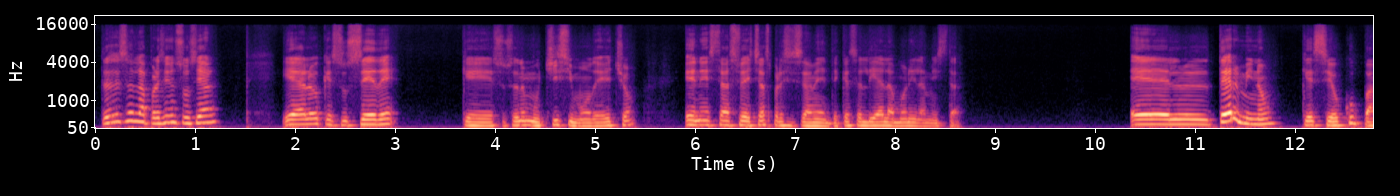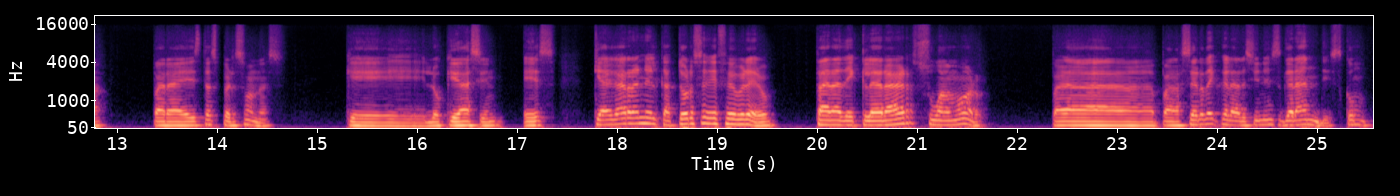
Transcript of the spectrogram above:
Entonces esa es la presión social y es algo que sucede, que sucede muchísimo de hecho, en estas fechas precisamente, que es el Día del Amor y la Amistad. El término que se ocupa para estas personas que lo que hacen es que agarran el 14 de febrero para declarar su amor, para, para hacer declaraciones grandes, como,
